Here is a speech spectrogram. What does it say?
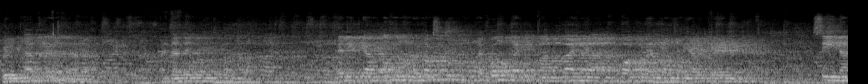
Kyllä pitää myöntää. En täytyy ottaa. Eli ottelu 23 ilman Väinää Pakkonen jälkeen siinä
